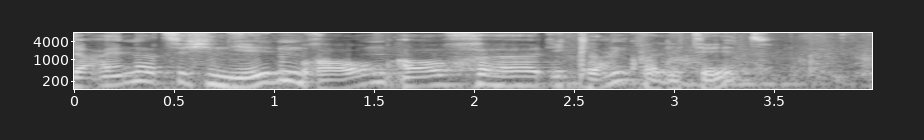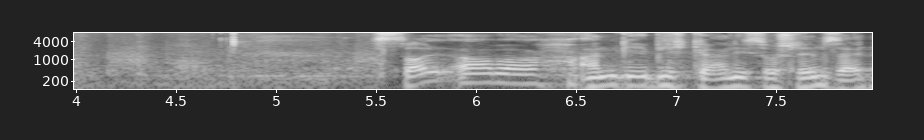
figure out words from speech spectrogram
da ändert sich in jedem Raum auch äh, die Klangqualität soll aber angeblich gar nicht so schlimm sein.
